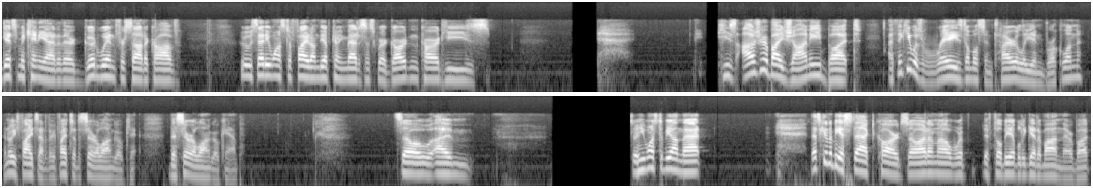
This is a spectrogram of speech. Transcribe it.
gets McKinney out of there. Good win for Sadykhov, who said he wants to fight on the upcoming Madison Square Garden card. He's he's Azerbaijani, but I think he was raised almost entirely in Brooklyn. I know he fights out of there. He fights out of Serra-Longo camp, the Serra-Longo camp. So I'm. So he wants to be on that. That's going to be a stacked card, so I don't know what, if they'll be able to get him on there, but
